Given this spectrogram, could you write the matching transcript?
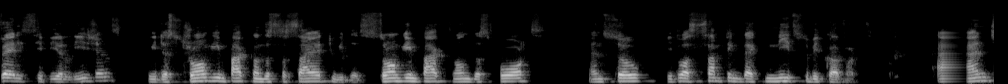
very severe lesions with a strong impact on the society, with a strong impact on the sports. And so it was something that needs to be covered. And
